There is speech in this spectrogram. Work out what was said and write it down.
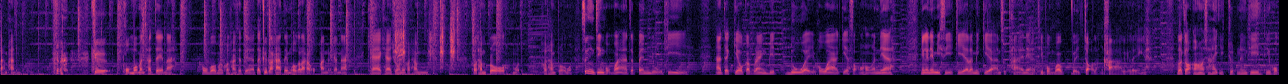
สามพันคือผมว่ามันชัดเจนนะ ผมว่ามันค่อนข้างชัดเจนนะ แต่คือราคาเต็มเขาก็ราคาหกพันเหมือนกันนะ ค่แค่ช่วงนี้เขาทำเขาทำโปรหมดเขาทำโปรหมด ซึ่งจริงๆผมว่าอาจจะเป็นอยู่ที่อาจจะเกี่ยวกับแรงบิดด้วย เพราะว่าเกียร์ 2 ของอันเนี้ยอย่างอันเนี้ยมี 4 เกียร์แล้วมีเกียร์อันสุดท้ายเนี่ยที่ผมว่าไว้เจาะหลังคาหรืออะไรอย่างเงี้ยแล้วก็อ๋อใช่อีกจุดหนึ่งที่ที่ผม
